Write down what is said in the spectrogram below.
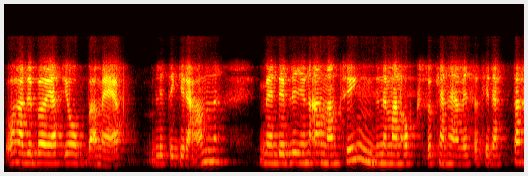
och hade börjat jobba med lite grann. Men det blir ju en annan tyngd när man också kan hänvisa till detta.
